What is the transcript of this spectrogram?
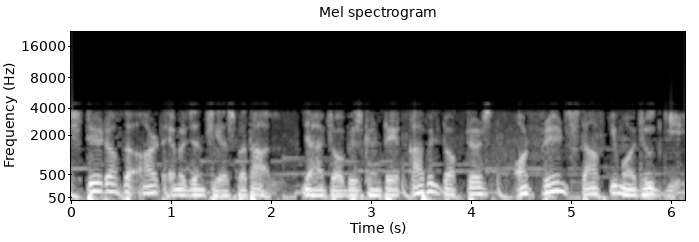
state of the art emergency अस्पताल, जहाँ 24 घंटे काबिल डॉक्टर्स और ट्रेन स्टाफ की मौजूदगी।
